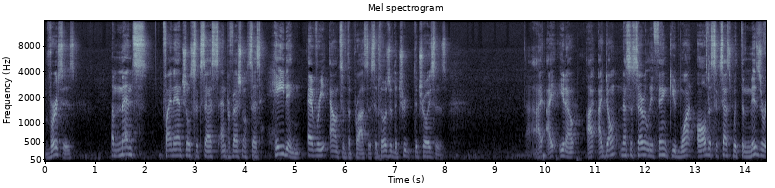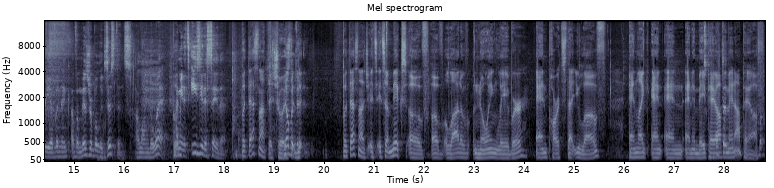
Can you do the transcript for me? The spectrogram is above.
versus immense financial success and professional success, hating every ounce of the process. If those are the true the choices, I, I you know I, I don't necessarily think you'd want all the success with the misery of an of a miserable existence along the way. I mean, it's easy to say that. But that's not the choice. No, but The- the- but that's not. It's it's a mix of of a lot of knowing labor and parts that you love, and like and and and it may pay But off, the- it may not pay off.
